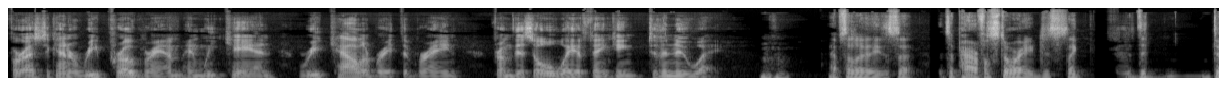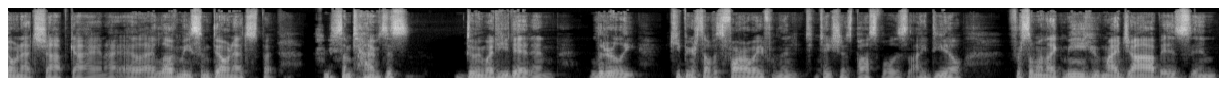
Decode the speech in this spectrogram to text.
for us to kind of reprogram, and we can recalibrate the brain from this old way of thinking to the new way. Mm-hmm. Absolutely, it's a it's a powerful story. Just like the donut shop guy, and I I love me some donuts, but sometimes just doing what he did and literally keeping yourself as far away from the temptation as possible is ideal. For someone like me who my job is in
